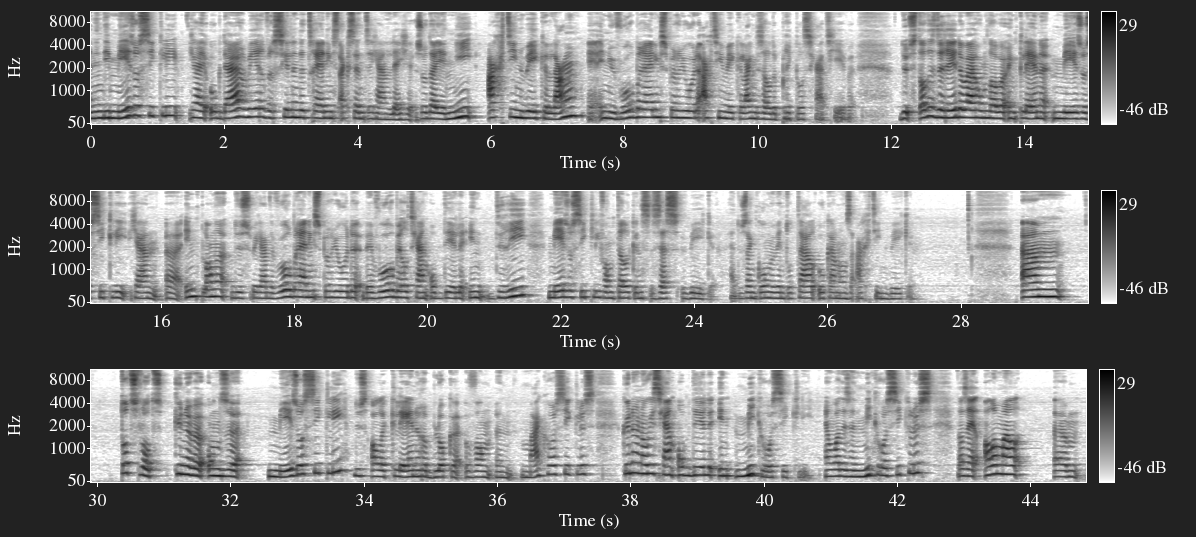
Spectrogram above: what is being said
En in die mesocycli ga je ook daar weer verschillende trainingsaccenten gaan leggen, zodat je niet 18 weken lang eh, in je voorbereidingsperiode 18 weken lang dezelfde prikkels gaat geven. Dus dat is de reden waarom dat we een kleine mesocycli gaan uh, inplannen. Dus we gaan de voorbereidingsperiode bijvoorbeeld gaan opdelen in drie mesocycli van telkens zes weken. Dus dan komen we in totaal ook aan onze 18 weken. Um, tot slot kunnen we onze mesocycli, dus alle kleinere blokken van een macrocyclus, kunnen we nog eens gaan opdelen in microcycli. En wat is een microcyclus? Dat zijn allemaal um,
